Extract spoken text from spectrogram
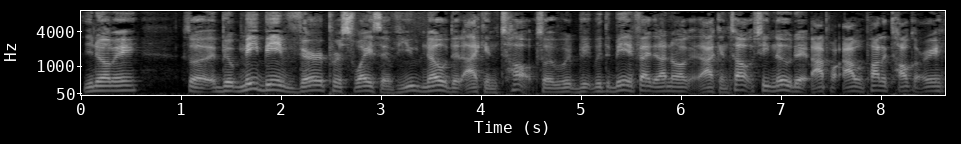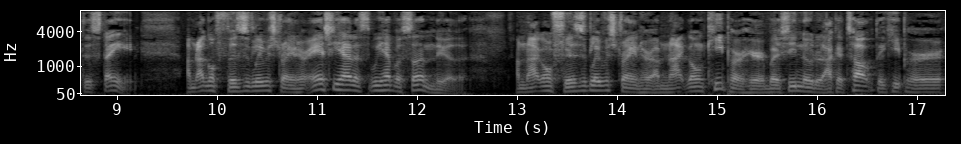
You know what I mean? So me being very persuasive, you know that I can talk. So with, the being fact that I know I can talk, she knew that I, I would probably talk her into staying. I'm not gonna physically restrain her, and she had a we have a son together. I'm not gonna physically restrain her. I'm not gonna keep her here, but she knew that I could talk to keep her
